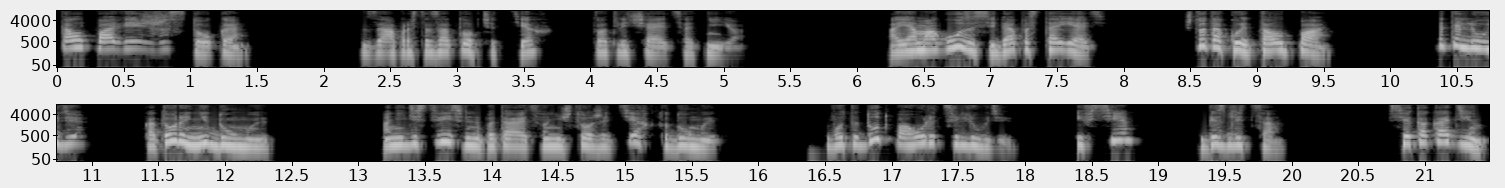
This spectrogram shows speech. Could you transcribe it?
Толпа вещь жестокая. Запросто затопчет тех, кто отличается от нее. А я могу за себя постоять. Что такое толпа? Это люди, которые не думают. Они действительно пытаются уничтожить тех, кто думает. Вот идут по улице люди, и все без лица. Все как один.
